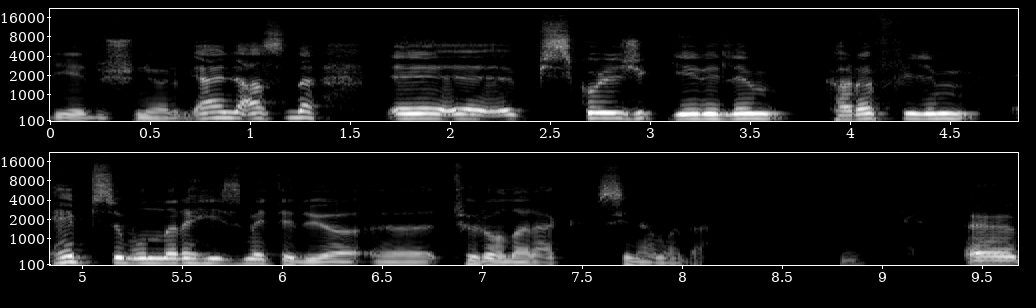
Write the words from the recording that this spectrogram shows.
diye düşünüyorum. Yani aslında e, e, psikolojik gerilim, kara film hepsi bunlara hizmet ediyor e, tür olarak sinemada. E,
